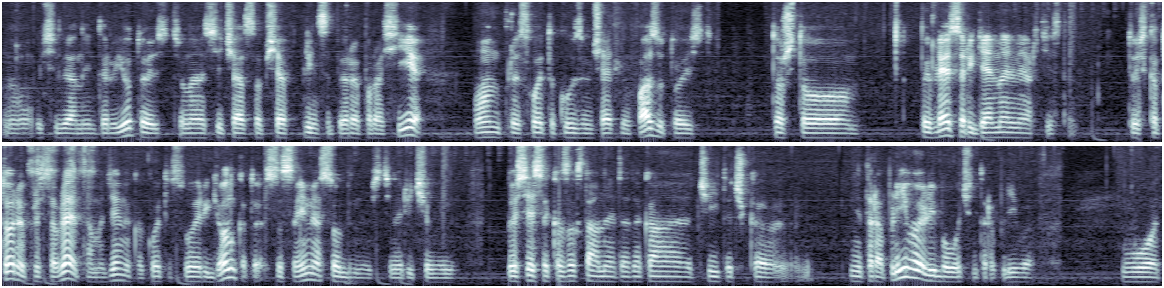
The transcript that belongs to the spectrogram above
ну, у себя на интервью, то есть у нас сейчас вообще в принципе рэп России, он происходит такую замечательную фазу, то есть то, что появляются региональные артисты, то есть которые представляют там отдельно какой-то свой регион который, со своими особенностями речевыми. То есть если Казахстан это такая читочка неторопливая, либо очень торопливая. Вот.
